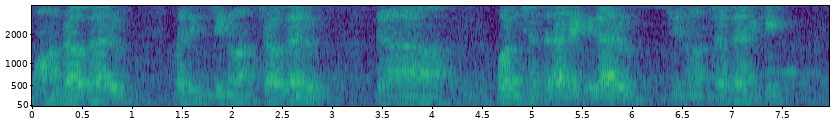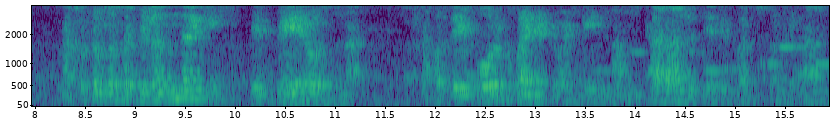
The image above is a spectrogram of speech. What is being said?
మోహన్ రావు గారు మరి శ్రీనివాసరావు గారు ఆ, పూర్ణచంద్రారెడ్డి గారు శ్రీనివాసరావు గారికి నా కుటుంబ సభ్యులందరికీ పేరు పేరు వస్తున్న హృదయపూర్వకమైనటువంటి నమస్కారాలు తెలియపరచుకుంటున్నాను.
